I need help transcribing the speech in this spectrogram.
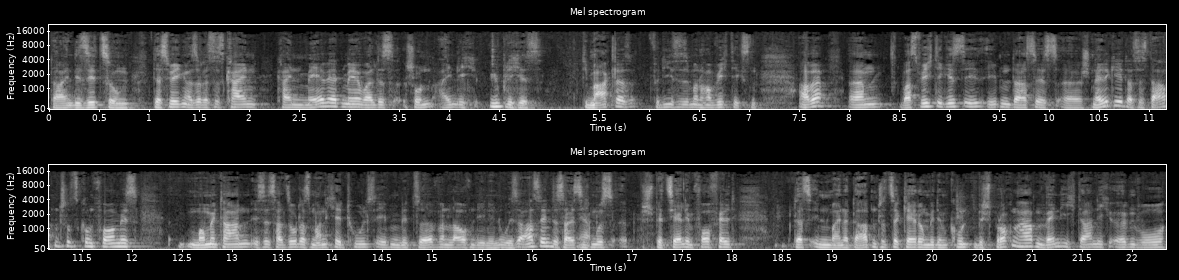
da in die Sitzung. Deswegen, also das ist kein, kein Mehrwert mehr, weil das schon eigentlich üblich ist. Die Makler, für die ist es immer noch am wichtigsten. Aber ähm, was wichtig ist, ist eben, dass es äh, schnell geht, dass es datenschutzkonform ist. Momentan ist es halt so, dass manche Tools eben mit Servern laufen, die in den USA sind. Das heißt, Ja. ich muss äh, speziell im Vorfeld das in meiner Datenschutzerklärung mit dem Kunden besprochen haben, wenn ich da nicht irgendwo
